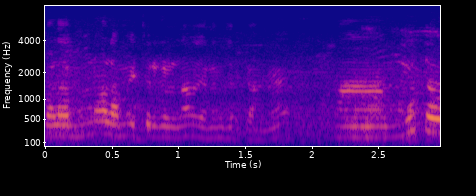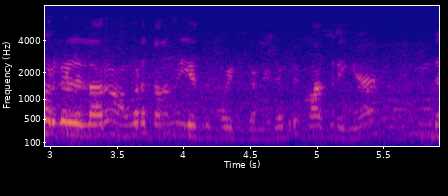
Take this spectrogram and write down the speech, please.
பல முன்னாள் அமைச்சர்கள்லாம் இணைஞ்சிருக்காங்க. ஆஹ் மூத்தவர்கள் எல்லாரும் அவர் தலைமை ஏற்று போயிட்டு இருக்காங்க இதை எப்படி பாக்குறீங்க? இந்த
